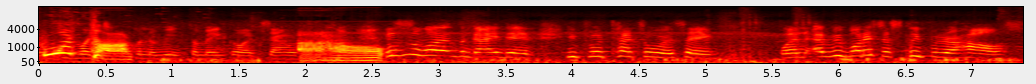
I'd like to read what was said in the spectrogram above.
when What she's like the- chopping the meat to make like sandwiches. and This is what the guy did. He put a text over saying, "When everybody's asleep in their house."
